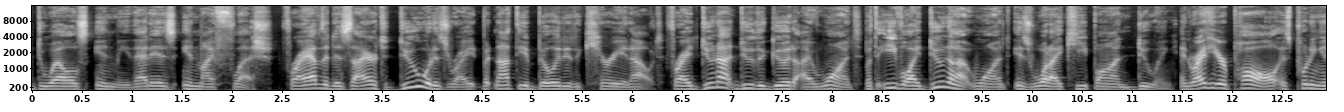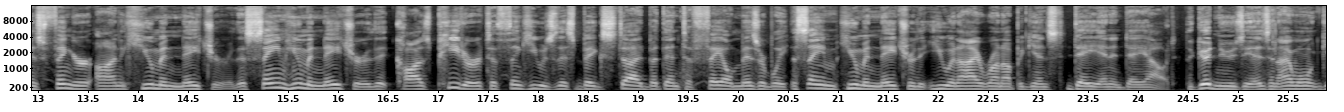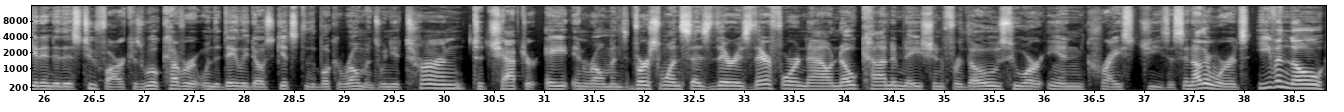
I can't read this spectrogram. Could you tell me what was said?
dwells in me, that is, in my flesh. For I have the desire to do what is right, but not the ability to carry it out. For I do not do the good I want, but the evil I do not want is what I keep on doing. And right here, Paul is putting his finger on human human nature, the same human nature that caused Peter to think he was this big stud, but then to fail miserably, the same human nature that you and I run up against day in and day out. The good news is, and I won't get into this too far because we'll cover it when the Daily Dose gets to the book of Romans. When you turn to chapter 8 in Romans, verse 1 says, There is therefore now no condemnation for those who are in Christ Jesus. In other words, even though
